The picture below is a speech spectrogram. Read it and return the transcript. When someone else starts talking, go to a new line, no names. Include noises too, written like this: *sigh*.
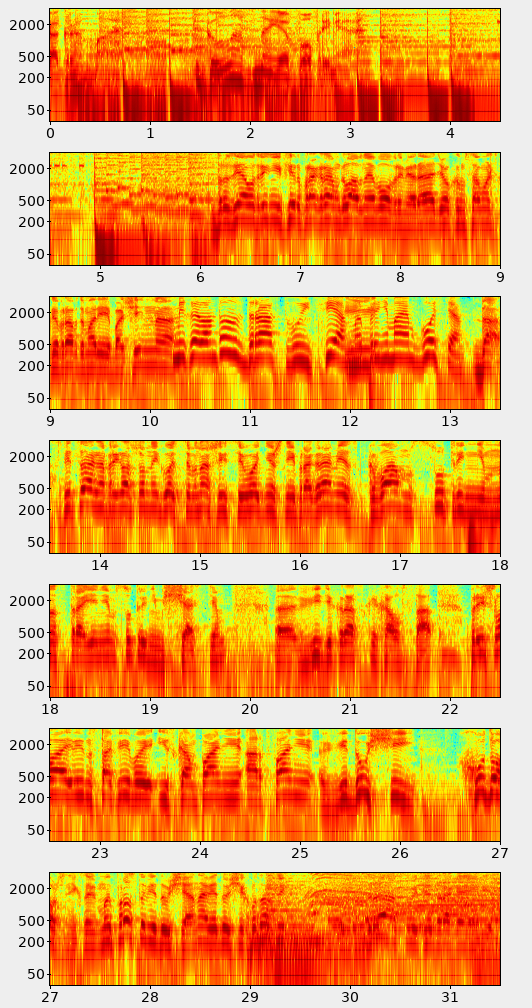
Программа «Главное вовремя».
Друзья, утренний эфир программ «Главное вовремя». Радио «Комсомольская правда» Мария Бочинина.
Михаил Антонов, здравствуйте. И... Мы принимаем гостя.
Да, специально приглашенный гость в нашей сегодняшней программе к вам с утренним настроением, с утренним счастьем э, в виде краски холста. Пришла Ирина Стафеева из компании «Артфани», ведущий художник. То есть мы просто ведущие, она ведущий художник. Здравствуйте, дорогая Ирина.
